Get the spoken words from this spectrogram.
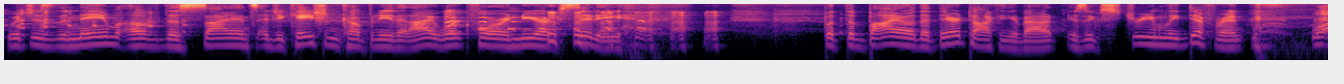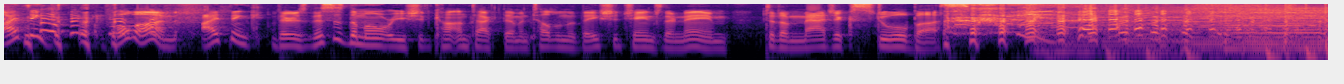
which is the name of the science education company that I work for in New York City. But the bio that they're talking about is extremely different. Well, I think hold on. I think there's this is the moment where you should contact them and tell them that they should change their name to the Magic Stool Bus.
